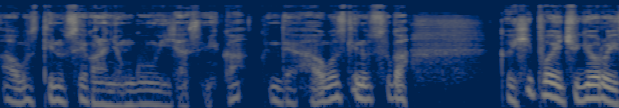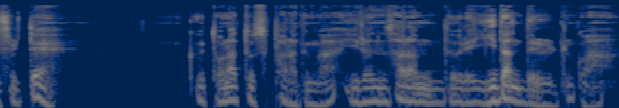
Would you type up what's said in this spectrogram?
아우구스티누스에 관한 연구이지 않습니까? 근데 아우구스티누스가 그 히포의 주교로 있을 때 그 도나투스파라든가 이런 사람들의 이단들과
